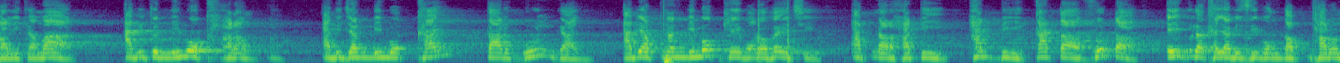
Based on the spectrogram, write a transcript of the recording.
মালিক আমার, আমি তো নিমক হারাম আমি যার নিমক খাই, তার গুণ গাই। আমি আপনার নিমক খেয়ে বড় হয়েছি, আপনার হাঁটি, হাড্ডি, কাটা ঝোটা এইগুলা খাই আমি জীবন ধারণ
